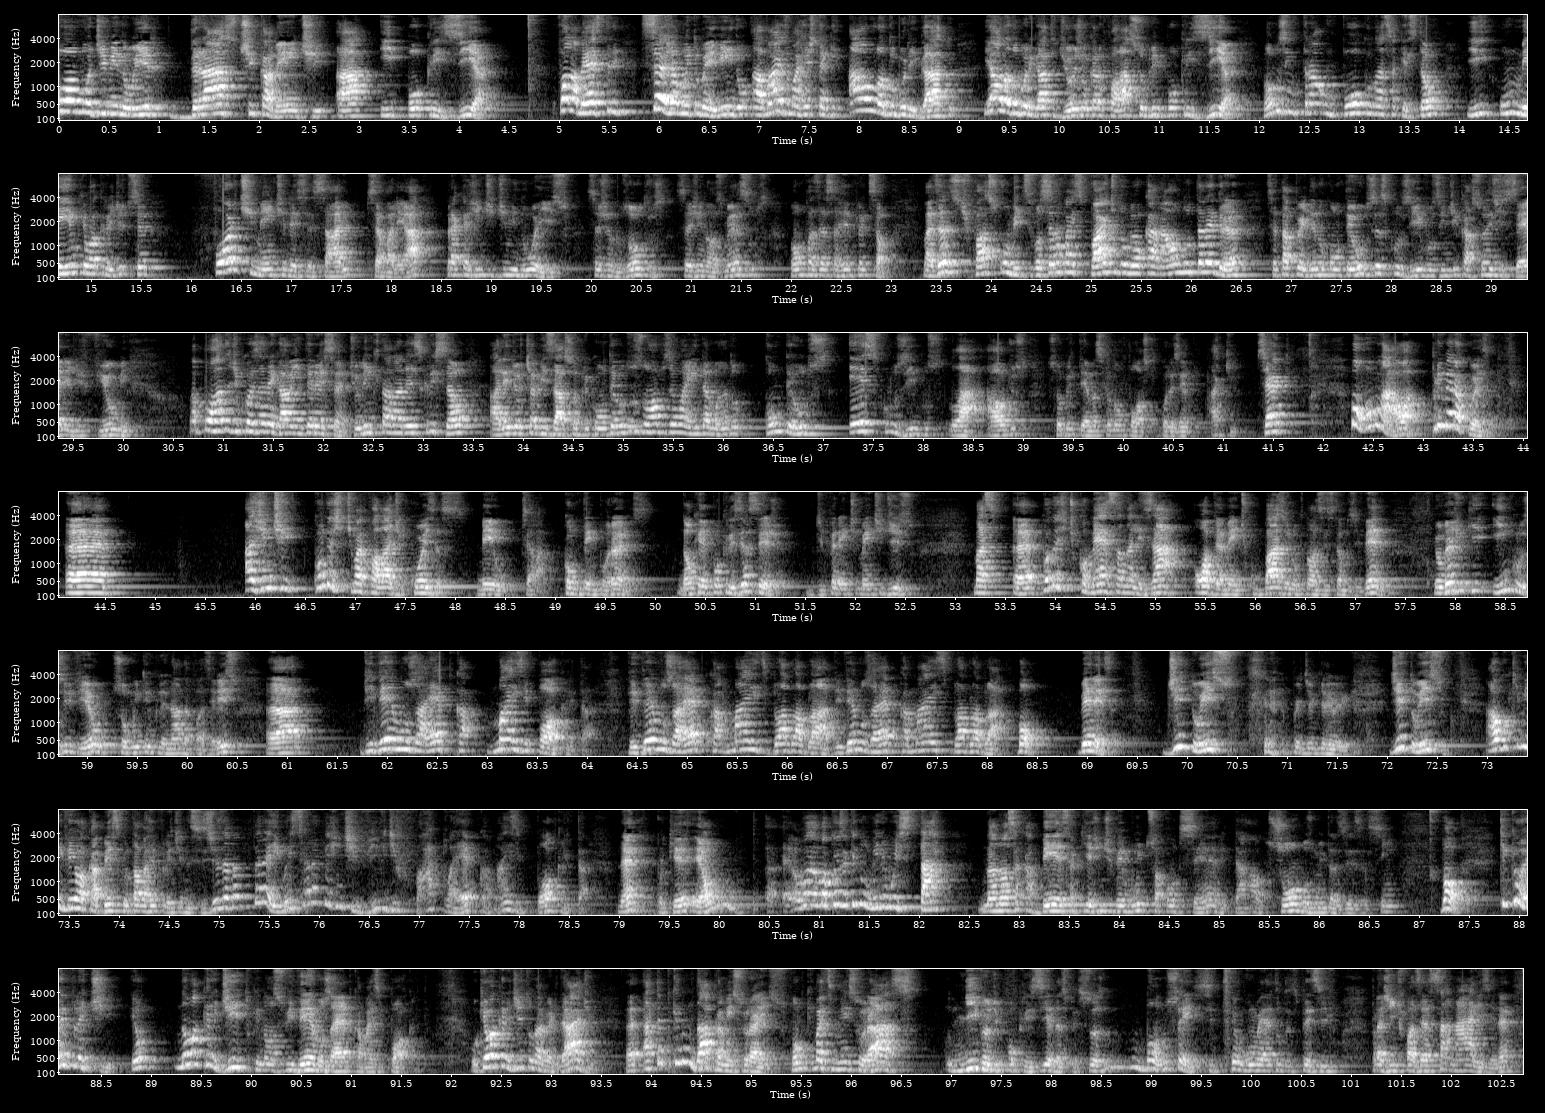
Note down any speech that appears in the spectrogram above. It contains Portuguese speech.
Como diminuir drasticamente a hipocrisia? Fala mestre, seja muito bem-vindo a mais uma hashtag Aula do Burigato. E a aula do Burigato de hoje eu quero falar sobre hipocrisia. Vamos entrar um pouco nessa questão e um meio que eu acredito ser fortemente necessário se avaliar para que a gente diminua isso, seja nos outros, seja em nós mesmos. Vamos fazer essa reflexão. Mas antes te faço o convite, se você não faz parte do meu canal no Telegram, você está perdendo conteúdos exclusivos, indicações de série, de filme, uma porrada de coisa legal e interessante. O link está na descrição. Além de eu te avisar sobre conteúdos novos, eu ainda mando conteúdos exclusivos lá, áudios sobre temas que eu não posto, por exemplo, aqui, certo? Bom, vamos lá, ó. Primeira coisa, é... a gente, quando a gente vai falar de coisas meio, sei lá, contemporâneas, não que a hipocrisia seja, diferentemente disso, mas é, quando a gente começa a analisar, obviamente, com base no que nós estamos vivendo, eu vejo que, inclusive eu sou muito inclinado a fazer isso, uh, vivemos a época mais hipócrita, vivemos a época mais blá blá blá, vivemos a época mais blá blá blá. Bom, beleza. Dito isso, perdi o equilíbrio. Dito isso, algo que me veio à cabeça que eu estava refletindo esses dias é, peraí, mas será que a gente vive de fato a época mais hipócrita? Né? Porque é, um, é uma coisa que no mínimo está na nossa cabeça, aqui a gente vê muito isso acontecendo e tal, somos muitas vezes assim. Bom, o que, que eu refleti? Eu não acredito que nós vivemos a época mais hipócrita. O que eu acredito, na verdade, é, até porque não dá para mensurar isso. Como que vai se mensurar o nível de hipocrisia das pessoas? Bom, não sei se tem algum método específico para a gente fazer essa análise, né?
